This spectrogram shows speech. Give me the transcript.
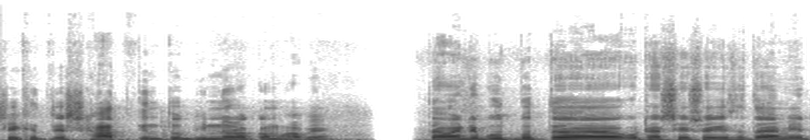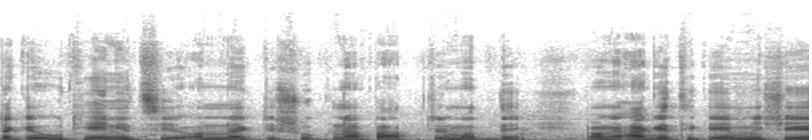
সেক্ষেত্রে স্বাদ কিন্তু ভিন্ন রকম হবে। তো আমার একটি বুদবুদ ওঠা শেষ হয়ে গেছে, তাই আমি এটাকে উঠিয়ে নিচ্ছি অন্য একটি শুকনা পাত্রের মধ্যে। এবং আগে থেকে মিশিয়ে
